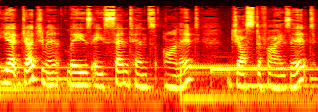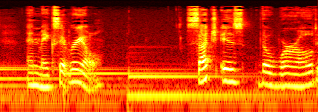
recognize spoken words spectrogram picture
Yet judgment lays a sentence on it, justifies it, and makes it real. Such is the world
